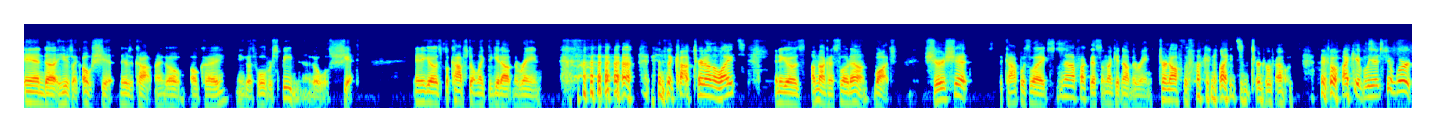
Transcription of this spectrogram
And uh, he was like, oh shit, there's a cop. And I go, okay. And he goes, well, we're speeding. I go, well, shit. And he goes, but cops don't like to get out in the rain. and the cop turned on the lights and he goes, I'm not going to slow down. Watch. Sure as shit. The cop was like, nah, fuck this. I'm not getting out in the rain. Turned off the fucking lights and turned around. I go, I can't believe it should work."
